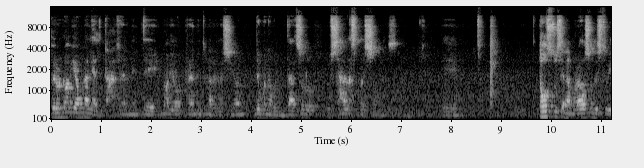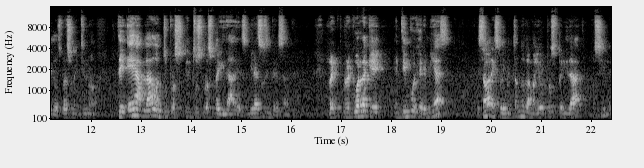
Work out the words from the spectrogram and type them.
pero no había una lealtad realmente, no había realmente una relación de buena voluntad, solo usar a las personas todos tus enamorados son destruidos. Verso 21. Te he hablado en, tus prosperidades. Mira, eso es interesante. recuerda que en tiempo de Jeremías estaban experimentando la mayor prosperidad posible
